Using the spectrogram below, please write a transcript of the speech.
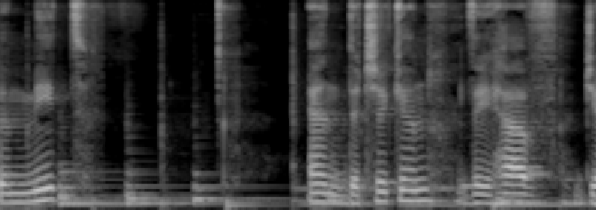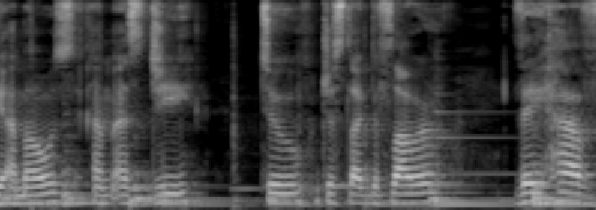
The meat and the chicken they have GMOs, MSG too, just like the flour. They have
